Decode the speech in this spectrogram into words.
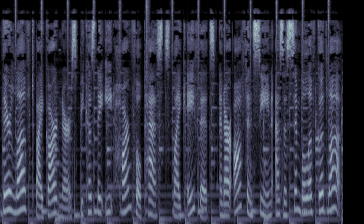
They're loved by gardeners because they eat harmful pests like aphids and are often seen as a symbol of good luck.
